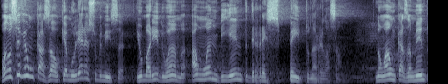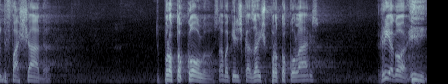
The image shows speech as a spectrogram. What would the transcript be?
Quando você vê um casal que a mulher é submissa e o marido ama, há um ambiente de respeito na relação. Não há um casamento de fachada, de protocolo, sabe aqueles casais protocolares? Ri agora, ri,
